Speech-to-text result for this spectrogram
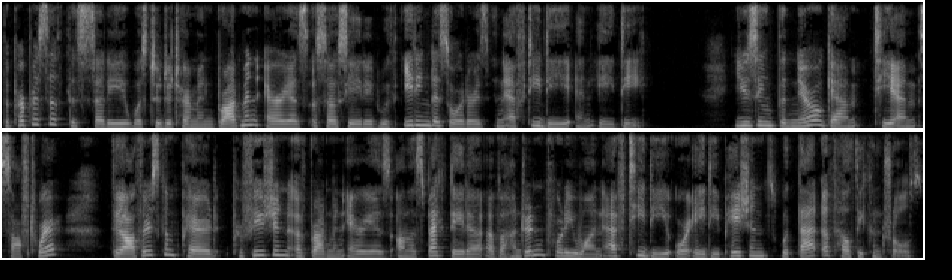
The purpose of this study was to determine Brodmann areas associated with eating disorders in FTD and AD. Using the NeuroGAM TM software, the authors compared perfusion of Brodmann areas on the SPECT data of 141 FTD or AD patients with that of healthy controls.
